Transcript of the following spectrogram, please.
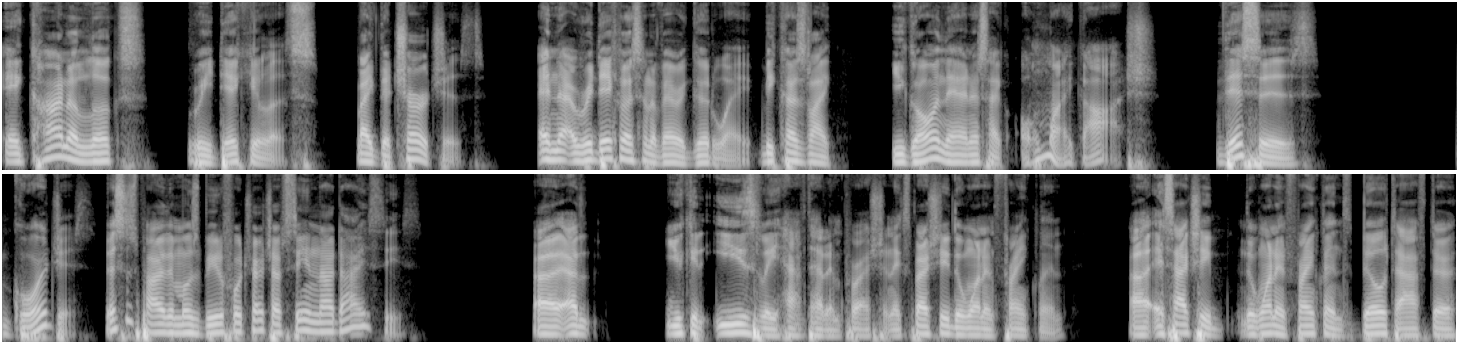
it kind of looks ridiculous, like the churches, and that ridiculous in a very good way because like you go in there and it's like, oh my gosh, this is gorgeous. This is probably the most beautiful church I've seen in our diocese. Uh, I, you could easily have that impression, especially the one in Franklin. Uh, it's actually the one in Franklin's built after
